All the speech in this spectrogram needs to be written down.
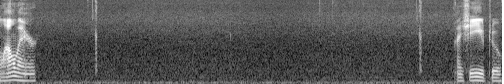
Hello there. I see you too.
